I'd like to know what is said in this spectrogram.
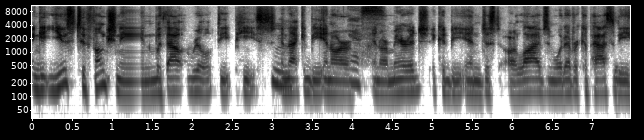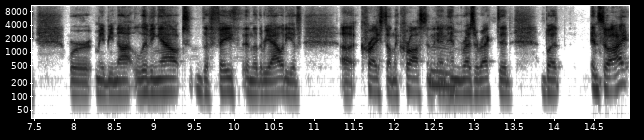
and get used to functioning without real deep peace mm. and that could be in our yes. in our marriage it could be in just our lives in whatever capacity we're maybe not living out the faith and the, reality of uh, christ on the cross and, mm. and him resurrected but and so I,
